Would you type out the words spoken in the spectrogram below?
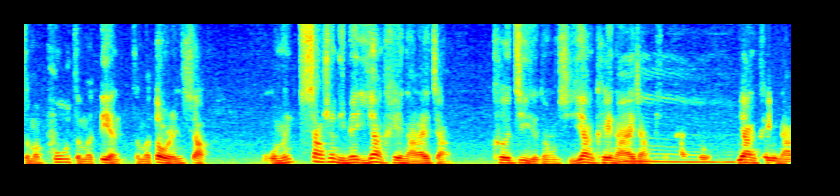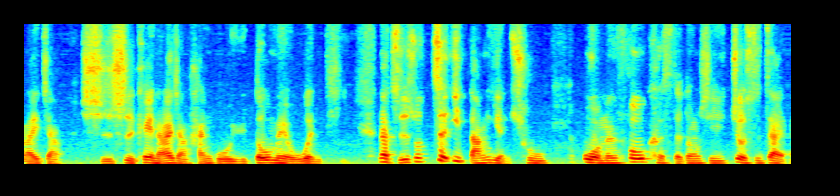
怎么铺，怎么垫，怎么逗人笑。我们相声里面一样可以拿来讲科技的东西，一样可以拿来讲品牌，一样可以拿来讲时事，可以拿来讲韩国瑜都没有问题。那只是说这一档演出，我们 focus 的东西就是在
